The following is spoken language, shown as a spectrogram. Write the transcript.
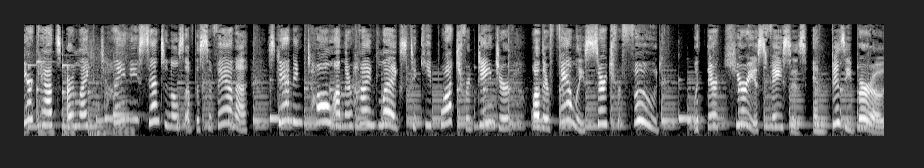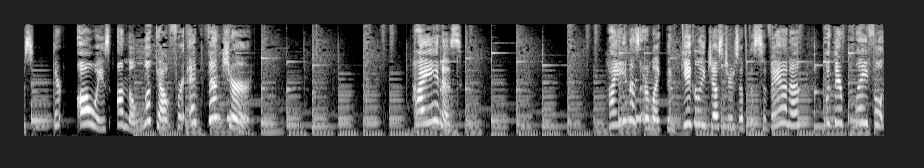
Meerkats are like tiny sentinels of the savannah, standing tall on their hind legs to keep watch for danger while their families search for food. With their curious faces and busy burrows, they're always on the lookout for adventure. Hyenas. Hyenas are like the giggly jesters of the savannah, with their playful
